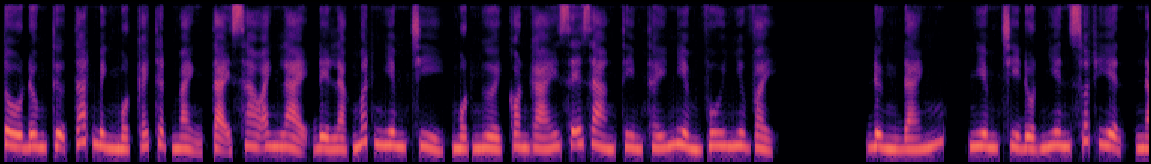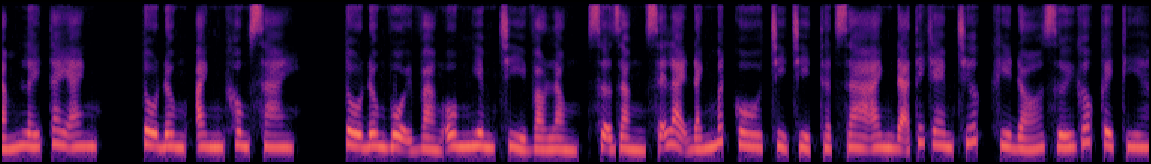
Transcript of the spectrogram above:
Tô Đông tự tát mình một cái thật mạnh tại sao anh lại để lạc mất nghiêm chỉ, một người con gái dễ dàng tìm thấy niềm vui như vậy. Đừng đánh, nghiêm chỉ đột nhiên xuất hiện, nắm lấy tay anh. Tô Đông anh không sai. Tô Đông vội vàng ôm nghiêm chỉ vào lòng, sợ rằng sẽ lại đánh mất cô chỉ chỉ thật ra anh đã thích em trước khi đó dưới gốc cây kia.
